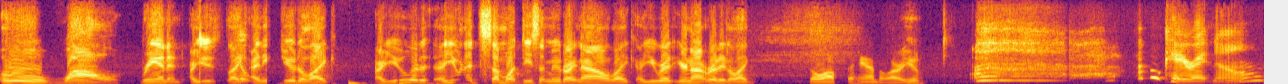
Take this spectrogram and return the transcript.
Oh wow, Rhiannon, are you like? Yo. I need you to like. Are you in a- are you in a somewhat decent mood right now? Like, are you ready? You're not ready to like go off the handle, are you? I'm okay right now.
